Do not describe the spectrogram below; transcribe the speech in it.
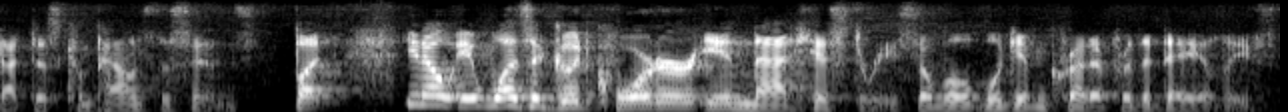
that just compounds the sins. But you know, it was a good quarter in that history, so we'll we'll give them credit for the day at least.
